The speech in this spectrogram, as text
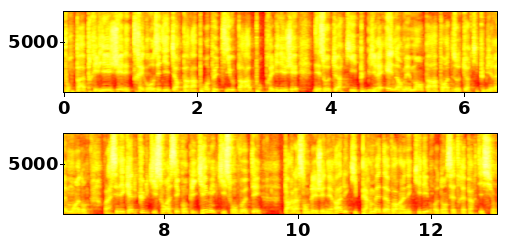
pour pas privilégier les très gros éditeurs par rapport aux petits ou pour privilégier des auteurs qui publieraient énormément par rapport à des auteurs qui publieraient moins. Donc voilà, c'est des calculs qui sont assez compliqués, mais qui sont votés par l'Assemblée générale et qui permettent d'avoir un équilibre dans cette répartition.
